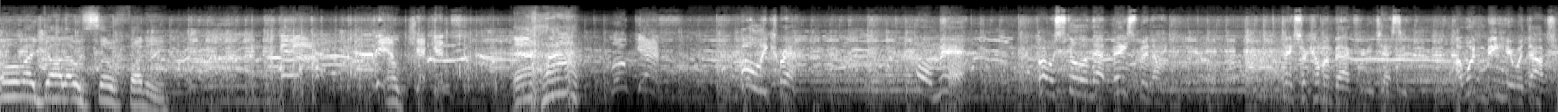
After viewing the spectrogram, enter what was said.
Oh my god, that was so funny. Damn chickens! Lucas! Holy crap! Oh man! If I was still in that basement, I. Thanks for coming back for me, Jesse. I wouldn't be here without you.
